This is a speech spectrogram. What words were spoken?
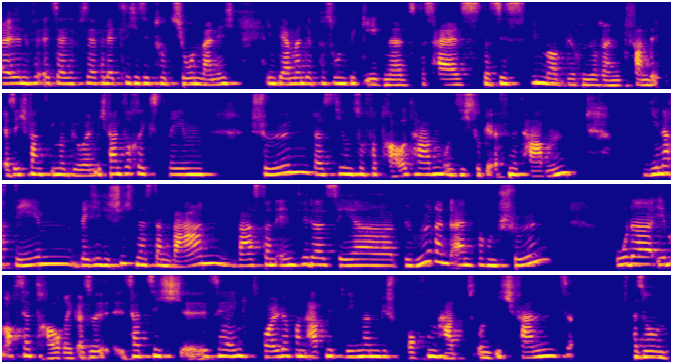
eine sehr, sehr verletzliche Situation, meine ich, in der man der Person begegnet. Das heißt, das ist immer berührend, fand ich. Also ich fand es immer berührend. Ich fand es auch extrem schön, dass die uns so vertraut haben und sich so geöffnet haben. Je nachdem, welche Geschichten es dann waren, war es dann entweder sehr berührend einfach und schön oder eben auch sehr traurig. Also es hat sich, es hängt voll davon ab, mit wem man gesprochen hat. Und ich fand, also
